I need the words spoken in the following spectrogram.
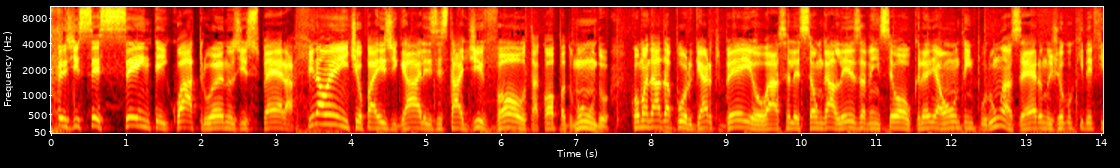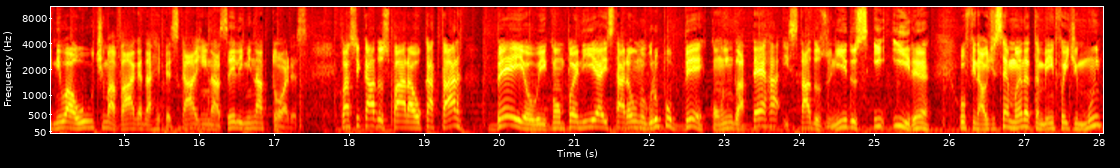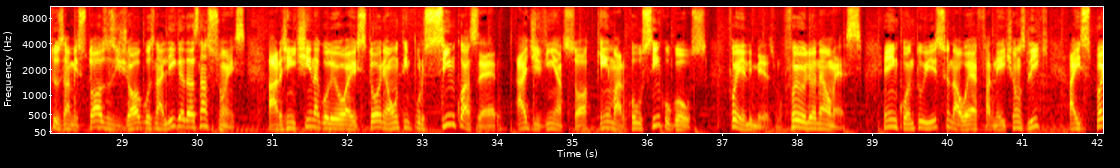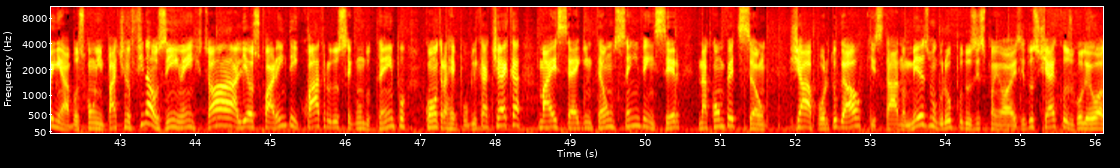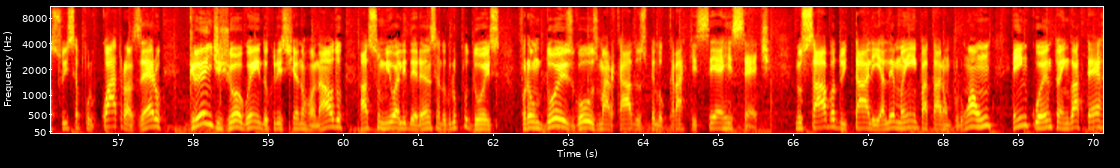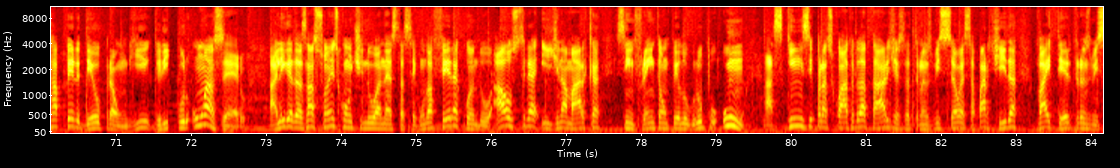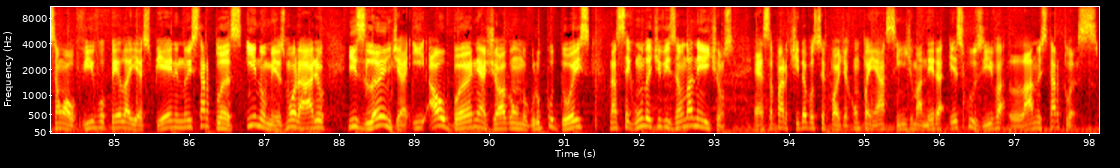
Depois de 64 anos de espera, finalmente o país de Gales está de volta à Copa do Mundo. Comandada por Gareth Bale, a seleção galesa venceu a Ucrânia ontem por 1 a 0 no jogo que definiu a última vaga da repescagem nas eliminatórias. Classificados para o Catar, Bale e companhia estarão no grupo B com Inglaterra, Estados Unidos e Irã. O final de semana também foi de muitos amistosos e jogos na Liga das Nações. A Argentina goleou a Estônia ontem por 5 a 0. Adivinha só quem marcou os 5 gols? Foi ele mesmo, foi o Lionel Messi. Enquanto isso, na UEFA Nations League, a Espanha buscou um empate no finalzinho, hein? Só ali aos 44 do segundo tempo contra a República Tcheca, mas segue então sem vencer na competição. Já Portugal, que está no mesmo grupo dos espanhóis e dos tchecos, goleou a Suíça por 4 a 0. Grande jogo, hein, do Cristiano Ronaldo, assumiu a liderança do grupo 2. Foram dois gols marcados pelo craque CR7. No sábado, Itália e Alemanha empataram por 1 a 1, enquanto a Inglaterra perdeu para a Hungria por 1 a 0. A Liga das Nações continua nesta segunda-feira, quando Áustria e Dinamarca se enfrentam pelo grupo 1. Às 15 para as 4 da tarde, essa transmissão, essa partida, vai ter transmissão ao vivo pela ESPN no Star Plus. E no mesmo horário, Islândia e Albânia jogam no grupo 2 na segunda divisão da Nations. Essa partida você pode acompanhar sim de maneira exclusiva lá no Star Plus.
